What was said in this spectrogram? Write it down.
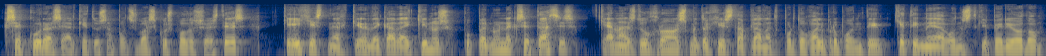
ξεκούρασε αρκετούς από τους βασικούς ποδοσφαιριστές και είχε στην αρχική δεκάδα εκείνους που περνούν εξετάσεις και αναζητούν χρόνο συμμετοχής στα πλάνα του Πορτογάλου προπονητή και τη νέα αγωνιστική περίοδο.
